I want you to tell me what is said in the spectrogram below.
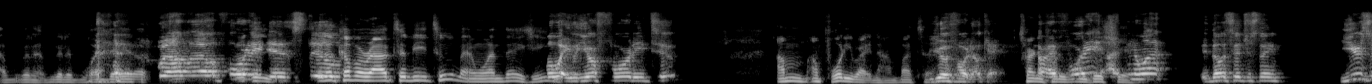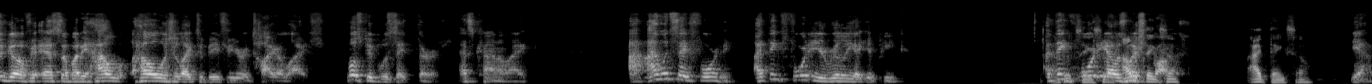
I'm going to, I'm going to one day. well, well, 40 is still. It'll come around to me too, man, one day. Jeez. Oh, wait, you're 42? I'm I'm 40 right now. I'm about to. You're 40. Okay. Turning right, 40. this uh, year. You know what? You know what's interesting? Years ago, if you asked somebody how how old would you like to be for your entire life, most people would say 30. That's kind of like, I, I would say 40. I think 40, you're really at your peak. I think say 40 so. I was I my think so. strongest. I think so. Yeah,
